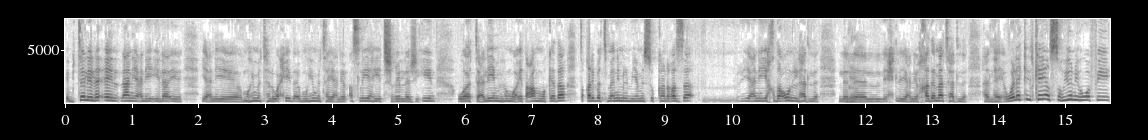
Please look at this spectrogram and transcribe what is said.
بالتالي الآن يعني إلى يعني مهمتها الوحيدة مهمتها يعني الأصلية هي تشغيل اللاجئين وتعليمهم وإطعامهم وكذا. تقريبا 80% من سكان غزة يعني يخضعون لهذا نعم. يعني الخدمات هذه هذه الهيئة ولكن الكيان الصهيوني هو في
